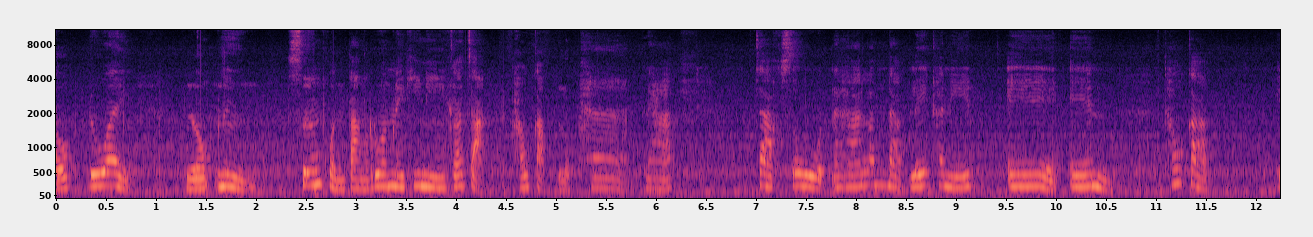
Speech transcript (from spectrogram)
ลบด้วยลบ1ซึ่งผลต่างร่วมในที่นี้ก็จะเท่ากับลบ5นะคะจากสูตรนะคะลำดับเลขคณิต a n เท่ากับ a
